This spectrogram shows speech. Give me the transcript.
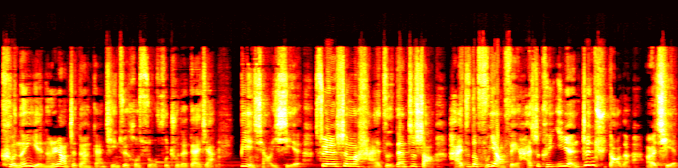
可能也能让这段感情最后所付出的代价变小一些。虽然生了孩子，但至少孩子的抚养费还是可以依然争取到的，而且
